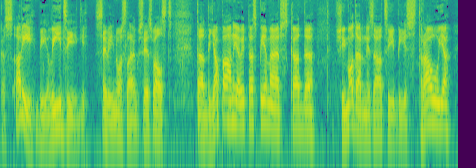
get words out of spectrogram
kas arī bija līdzīgi sevī noslēgusies valsts, tad Japāna jau ir tas piemērs, kad eh, šī modernizācija bija strauja eh,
